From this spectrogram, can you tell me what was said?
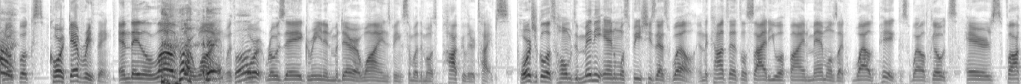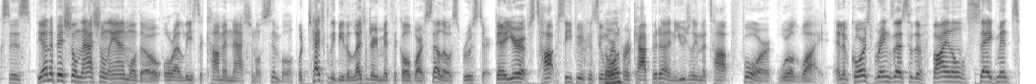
cork notebooks, cork everything. And they love their wine, with port, rosé, green, and Madeira wines being some of the most popular types. Portugal is home to many animal species as well. In the continental side, you will find mammals like wild pigs, wild goats, hares, foxes. The unofficial national animal, though, or at least a common national symbol, would technically be the legendary mythical Barcelos rooster. They're Europe's top seafood consumer per capita and usually in the top four worldwide. And of course, brings us to the final segment.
